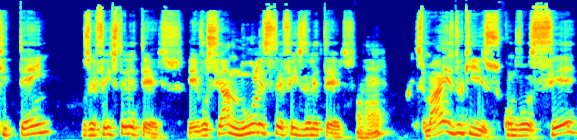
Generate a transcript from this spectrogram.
que tem os efeitos deletérios. E aí você anula esses efeitos deletérios. Uhum. Mas mais do que isso, quando você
